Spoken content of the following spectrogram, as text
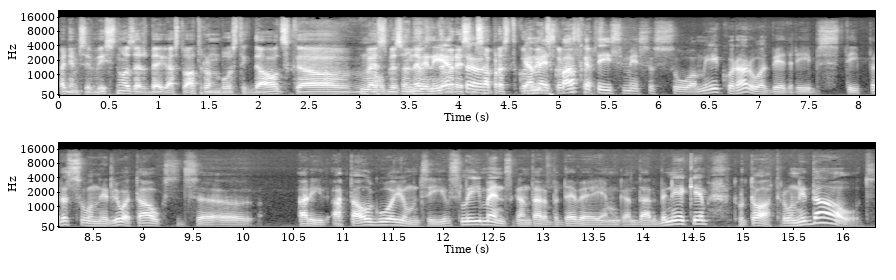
paņemsim visu nozares, beigās to atrunu būs tik daudz, ka mēs, nu, mēs nevarēsim saprast, kur ja mēs kur paskatīsimies uz Somiju, kur arotbiedrības stipras un ir ļoti augsts. Uh, arī atalgojuma dzīves līmenis gan darba devējiem, gan darbiniekiem. Tur to atrunu ir daudz.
